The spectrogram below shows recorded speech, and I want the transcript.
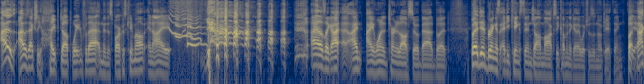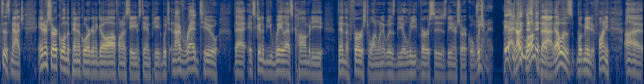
I was I was actually hyped up waiting for that, and then the sparkles came off, and I I was like, I, I I wanted to turn it off so bad, but but it did bring us Eddie Kingston and Jon Moxley coming together, which was an okay thing. But Yeah. back to this match, Inner Circle and the Pinnacle are going to go off on a Stadium Stampede, which and I've read too that it's going to be way less comedy than the first one when it was the Elite versus the Inner Circle. Which, Damn it. Yeah, and I loved that. That was what made it funny. Uh,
